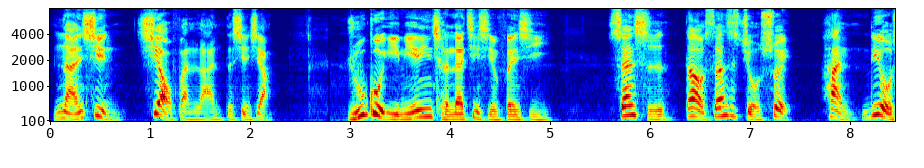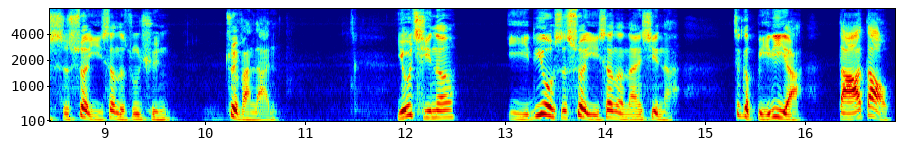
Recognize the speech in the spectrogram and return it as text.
男性较反蓝的现象。如果以年龄层来进行分析，三十到三十九岁和六十岁以上的族群最反蓝，尤其呢，以六十岁以上的男性啊，这个比例啊达到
